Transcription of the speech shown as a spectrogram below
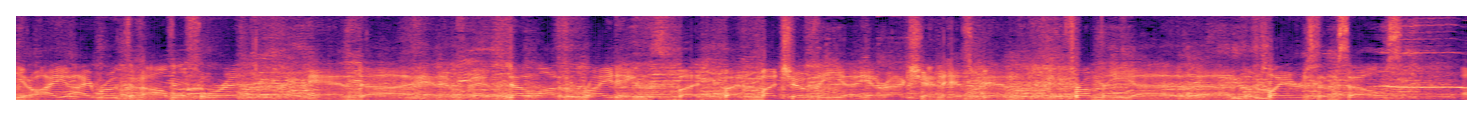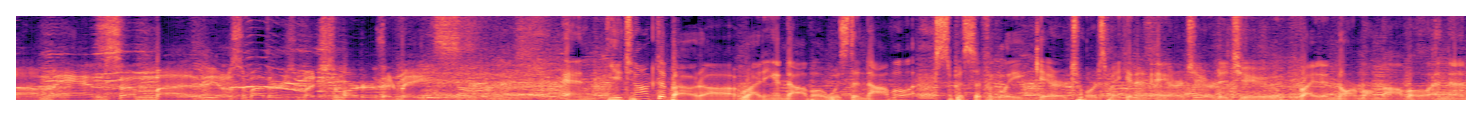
you know, I, I wrote the novel for it, and uh, and have, have done a lot of the writing, but but much of the uh, interaction has been from the uh, uh, the players themselves. Um, and some, uh, you know, some others much smarter than me. And you talked about uh, writing a novel. Was the novel specifically geared towards making an ARG, or did you write a normal novel and then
